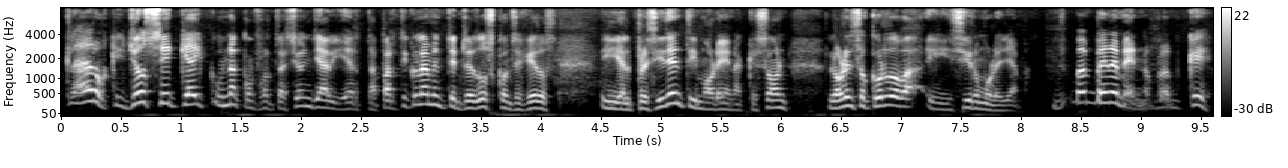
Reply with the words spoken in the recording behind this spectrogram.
claro que yo sé que hay una confrontación ya abierta, particularmente entre dos consejeros y el presidente y Morena, que son Lorenzo Córdoba y Ciro Murellama. ¿Qué?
